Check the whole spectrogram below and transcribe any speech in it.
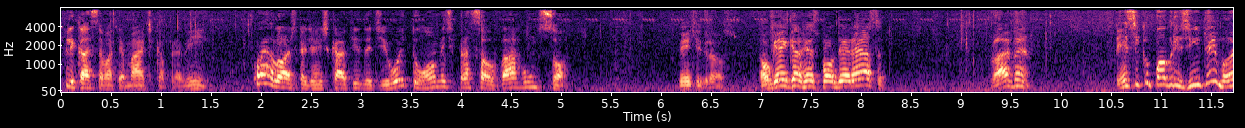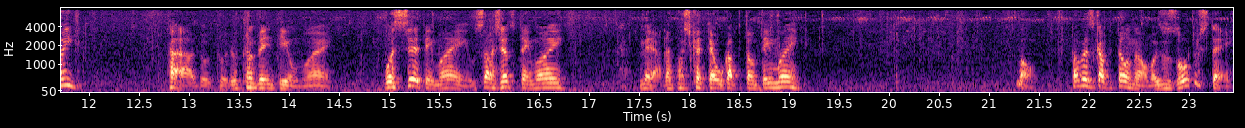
Explicar essa matemática para mim? Qual é a lógica de arriscar a vida de oito homens para salvar um só? 20 graus. Alguém quer responder essa? Raven, pense que o pobrezinho tem mãe. Ah, doutor, eu também tenho mãe. Você tem mãe, o sargento tem mãe. Merda, acho que até o capitão tem mãe. Bom, talvez o capitão não, mas os outros têm.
